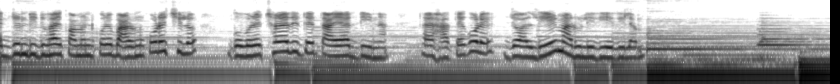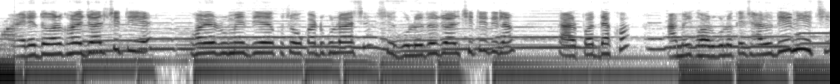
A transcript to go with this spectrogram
একজন দিদিভাই কমেন্ট করে বারণ করেছিল, গোবরের ছড়া দিতে তাই আর দিই না। তাই হাতে করে জল দিয়েই মারুলি দিয়ে দিলাম। বাইরে দোয়ার ঘরে জল ছিটিয়ে, ঘরের রুমে যে চৌকাটগুলো আছে, সেগুলোতেও জল ছিটিয়ে দিলাম। তারপর দেখো, আমি ঘরগুলোকে ঝাড়ু দিয়ে নিয়েছি।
